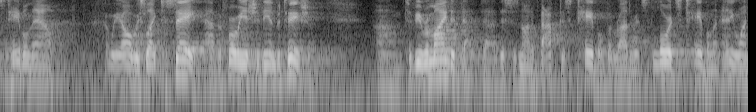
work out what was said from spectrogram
Lord's table now, we always like to say uh, before we issue the invitation um, to be reminded that uh, this is not a Baptist table, but rather it's the Lord's table, and anyone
